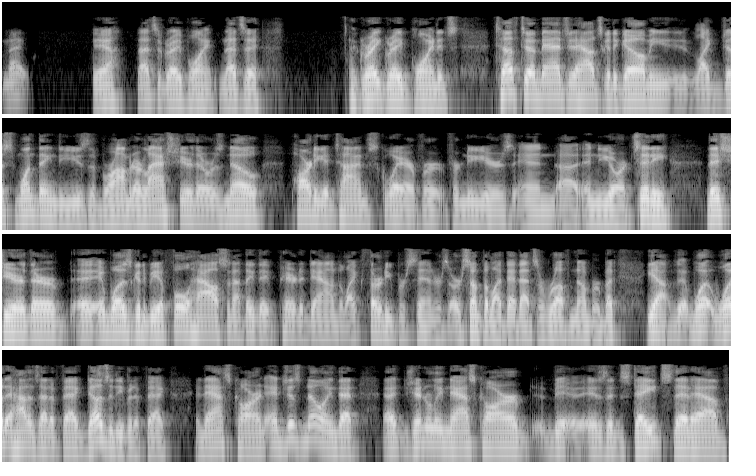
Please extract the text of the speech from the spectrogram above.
know. Yeah, that's a great point. That's a a great, great point. It's tough to imagine how it's going to go. I mean, like just one thing to use the barometer. Last year there was no party at Times Square for for New Year's in uh, in New York City. This year there it was going to be a full house, and I think they pared it down to like 30% or or something like that. That's a rough number, but yeah, what what how does that affect? Does it even affect NASCAR, and, and just knowing that uh, generally NASCAR is in states that have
